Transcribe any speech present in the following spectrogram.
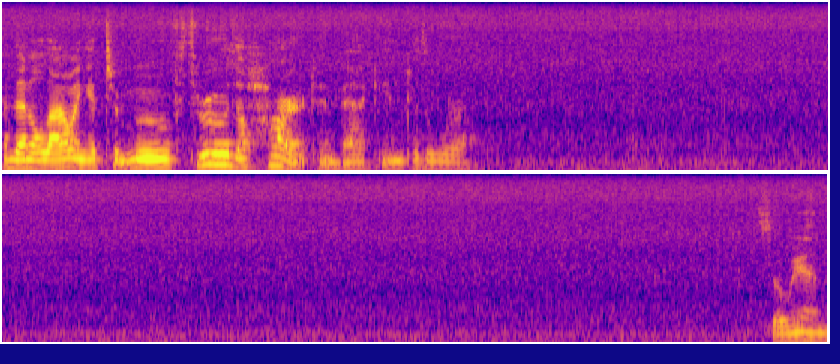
and then allowing it to move through the heart and back into the world. So in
